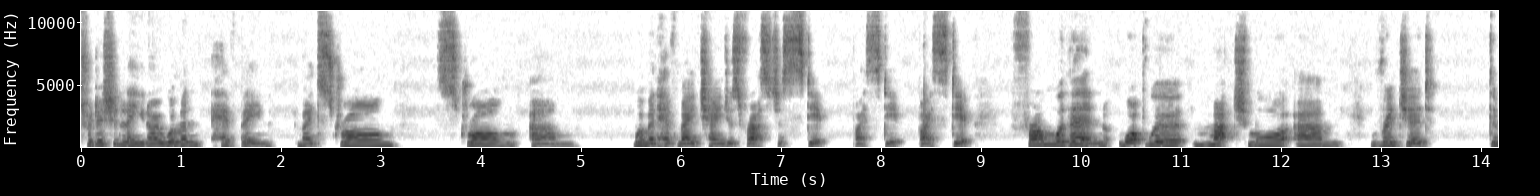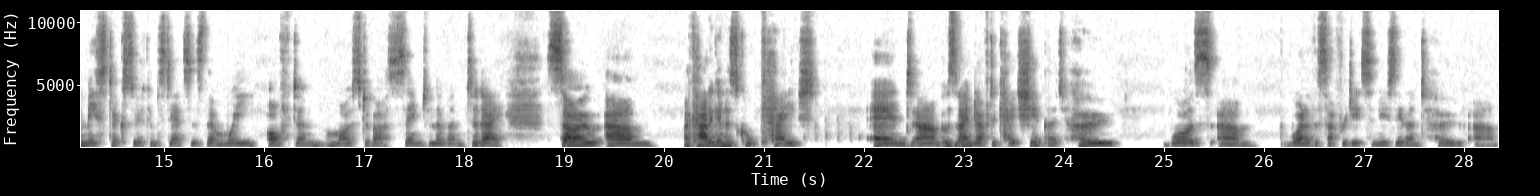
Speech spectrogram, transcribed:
traditionally you know women have been made strong strong um, women have made changes for us just step by step by step from within what were much more um, rigid domestic circumstances than we often, most of us, seem to live in today. So, um, my cardigan is called Kate, and um, it was named after Kate Sheppard, who was um, one of the suffragettes in New Zealand who um,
